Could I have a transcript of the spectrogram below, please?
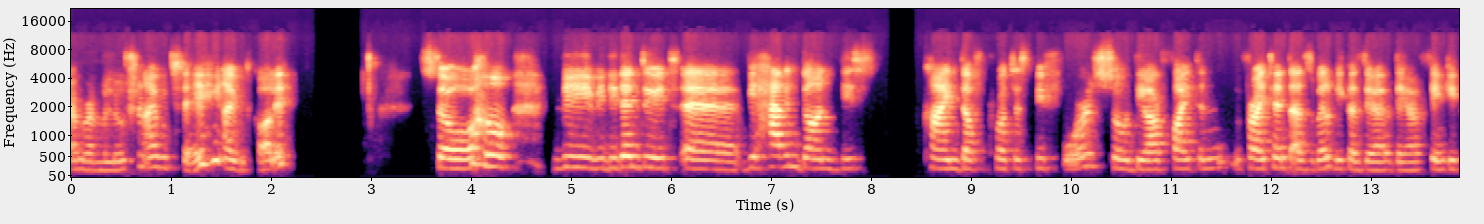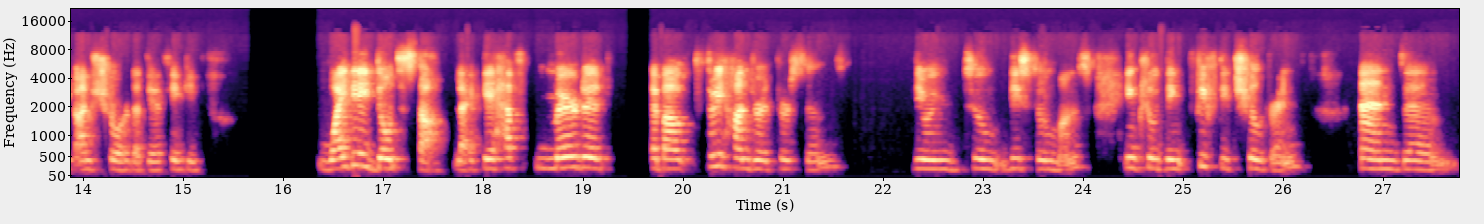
a revolution i would say i would call it. So we we didn't do it uh, we haven't done this kind of protest before so they are frightened frightened as well because they are they are thinking i'm sure that they're thinking why they don't stop? Like they have murdered about 300 persons during two, these two months including 50 children and um,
